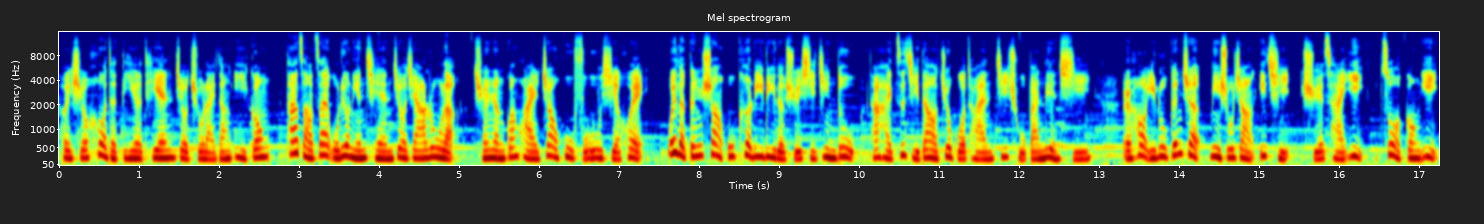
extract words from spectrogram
退休后的第二天就出来当义工。他早在五六年前就加入了全人关怀照护服务协会。为了跟上乌克丽丽的学习进度，他还自己到救国团基础班练习，而后一路跟着秘书长一起学才艺、做公益。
